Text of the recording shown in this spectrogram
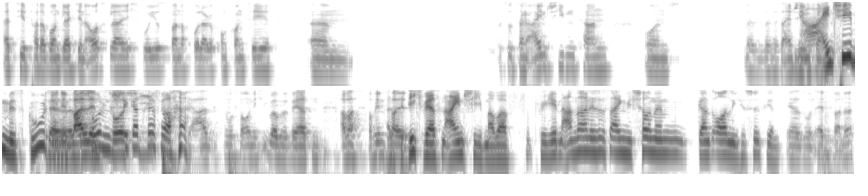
erzielt Paderborn gleich den Ausgleich, wo just war nach Vorlage von Conte ähm, sozusagen einschieben kann und also das ist einschieben ja, kann. einschieben ist gut. Also den Ball ins Tor schicker Treffer. Ja, das muss man auch nicht überbewerten. Aber auf jeden also Fall. Für dich wäre es ein Einschieben, aber für jeden anderen ist es eigentlich schon ein ganz ordentliches Schüsschen. Ja, so in etwa, ne?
